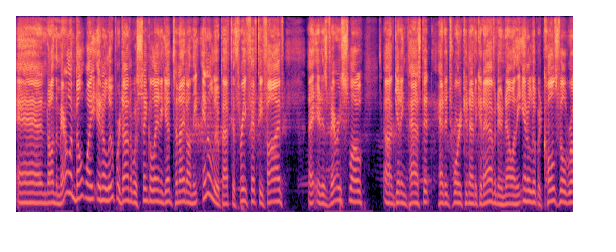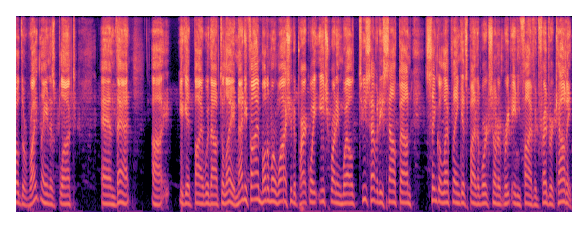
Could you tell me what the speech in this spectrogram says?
And on the Maryland Beltway inner loop, we're down to a single lane again tonight on the inner loop after 355. Uh, it is very slow uh, getting past it, headed toward Connecticut Avenue. Now on the inner loop at Colesville Road, the right lane is blocked, and that uh, you get by without delay. 95 Baltimore Washington Parkway, each running well. 270 southbound, single left lane gets by the work zone at Route 85 in Frederick County.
